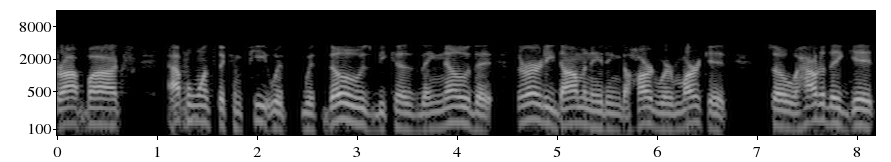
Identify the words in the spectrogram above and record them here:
dropbox mm-hmm. apple wants to compete with with those because they know that they're already dominating the hardware market so how do they get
